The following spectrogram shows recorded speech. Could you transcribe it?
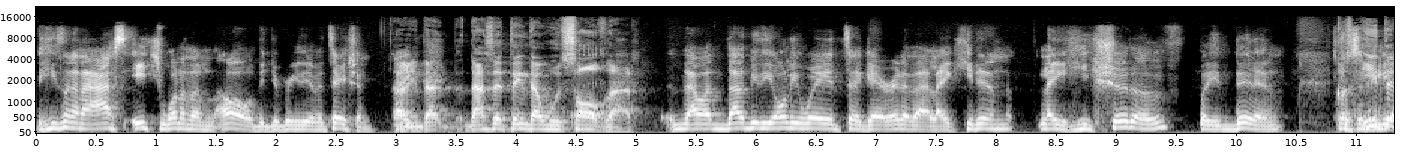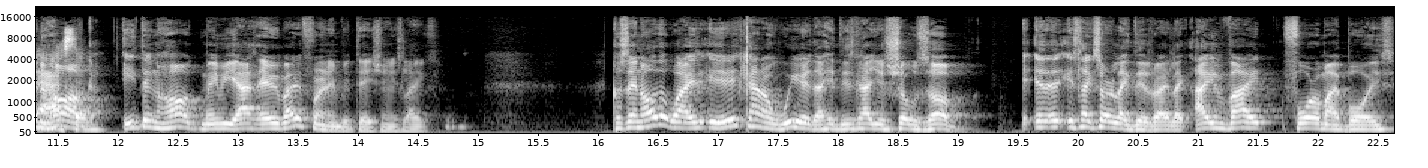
he's not gonna ask each one of them. Oh, did you bring the invitation? I mean, that that's the thing that would solve that. that would that'd be the only way to get rid of that. Like he didn't like he should have, but he didn't. Because Ethan Hawke. Ethan Hawke maybe asked everybody for an invitation. He's like, because then otherwise it is kind of weird that he, this guy just shows up. It- it's like sort of like this, right? Like I invite four of my boys.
